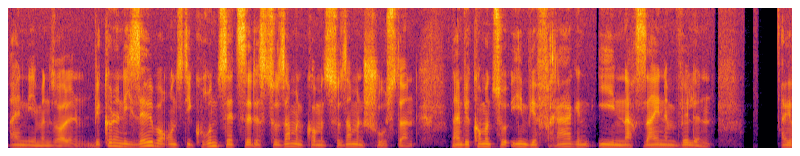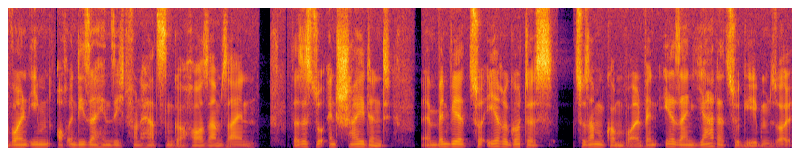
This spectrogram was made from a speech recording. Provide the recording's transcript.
einnehmen sollen. Wir können nicht selber uns die Grundsätze des Zusammenkommens zusammenschustern. Nein, wir kommen zu ihm, wir fragen ihn nach seinem Willen. Wir wollen ihm auch in dieser Hinsicht von Herzen gehorsam sein. Das ist so entscheidend. Ähm, wenn wir zur Ehre Gottes zusammenkommen wollen, wenn er sein Ja dazu geben soll,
